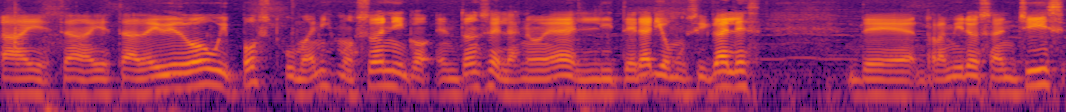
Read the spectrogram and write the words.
Ahí está, ahí está. David Bowie, post-humanismo sónico. Entonces, las novedades literario-musicales de Ramiro Sanchís.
